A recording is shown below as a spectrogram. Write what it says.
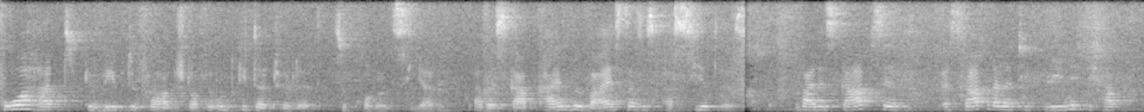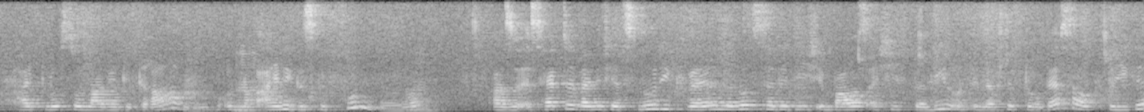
vorhat, gewebte Vorhangstoffe und Gittertülle zu produzieren. Aber es gab keinen Beweis, dass es passiert ist. Weil es gab, sehr, es gab relativ wenig. Ich habe halt bloß so lange gegraben und noch einiges gefunden. Ne? Also es hätte, wenn ich jetzt nur die Quellen benutzt hätte, die ich im Bauhausarchiv Berlin und in der Stiftung Dessau kriege,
